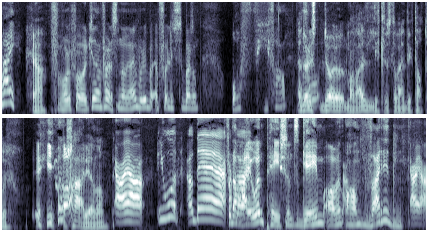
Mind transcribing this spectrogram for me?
meg. Ja. Får, får ikke den følelsen noen gang hvor du får lyst til bare sånn, å fy faen. Ja, du har, lyst- du har, man har litt lyst til å være diktator. Ja, Skjære igjennom. Ja ja. Jo, det for det altså- er jo en patience game av en annen verden. Ja, ja,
